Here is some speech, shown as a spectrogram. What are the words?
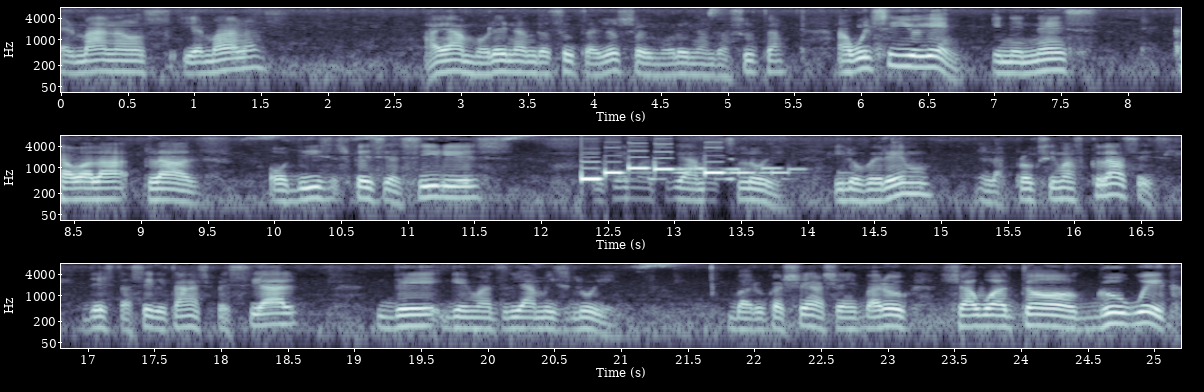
hermanos y hermanas. I am Morena Andasuta. Yo soy Morena Andasuta. And we'll see you again in the next Kabbalah class of this special series Y lo veremos en las próximas clases de esta serie tan especial de Gematria Louis. Baruch Hashem, Hashem Baruch, Shawato, good week,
